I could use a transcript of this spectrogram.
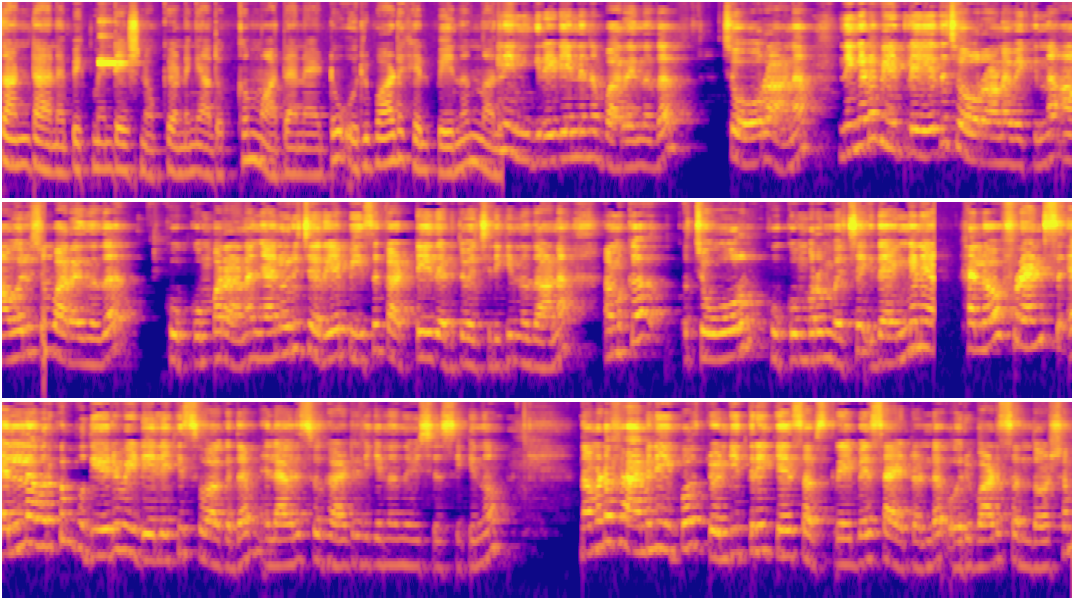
സൺ ടാന പിഗ്മെന്റേഷൻ ഒക്കെ ഉണ്ടെങ്കിൽ അതൊക്കെ മാറ്റാനായിട്ട് ഒരുപാട് ഹെൽപ്പ് ചെയ്യുന്ന നല്ല ഇൻഗ്രീഡിയന്റ് എന്ന് പറയുന്നത് ചോറാണ്. നിങ്ങളുടെ വീട്ടിൽ ഏത് ചോറാണ് വെക്കുന്നത് ആ ഒരു പറയുന്നത് കുക്കുംബറാണ് ഞാനൊരു ചെറിയ പീസ് കട്ട് ചെയ്തെടുത്ത് വെച്ചിരിക്കുന്നതാണ്. നമുക്ക് ചോറും കുക്കുംബറും വെച്ച് ഇതെങ്ങനെയാണ് ഹലോ ഫ്രണ്ട്സ് എല്ലാവർക്കും പുതിയൊരു വീഡിയോയിലേക്ക് സ്വാഗതം. എല്ലാവരും സുഖമായിട്ടിരിക്കുന്നെന്ന് വിശ്വസിക്കുന്നു. നമ്മുടെ ഫാമിലി ഇപ്പോൾ ട്വന്റി ത്രീ കെ സബ്സ്ക്രൈബേഴ്സ് ആയിട്ടുണ്ട്. ഒരുപാട് സന്തോഷം.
